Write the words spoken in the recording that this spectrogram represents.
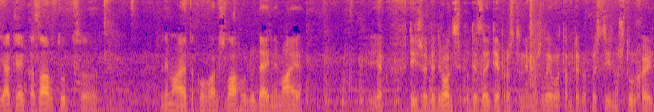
як я і казав, тут е, немає такого аншлагу, людей немає. Як в тій же бідронці, куди зайти просто неможливо, там тебе постійно штурхають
